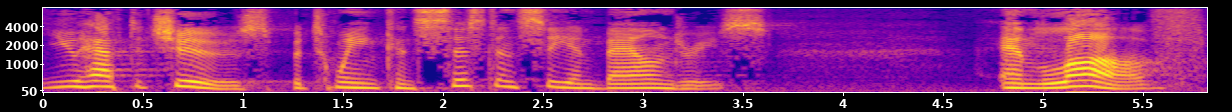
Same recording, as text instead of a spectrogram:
you have to choose between consistency and boundaries and love,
